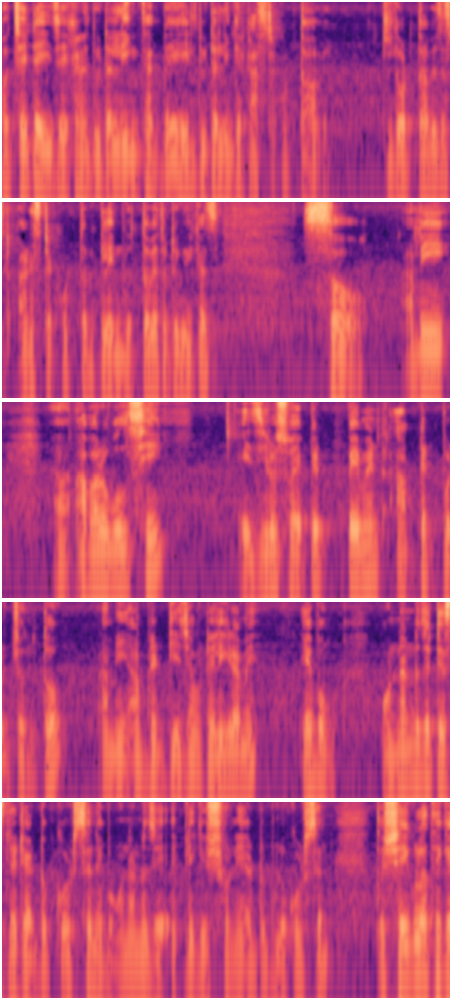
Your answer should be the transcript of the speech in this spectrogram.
হচ্ছে এটাই যে এখানে দুইটা লিঙ্ক থাকবে। এই দুইটা লিঙ্কের কাজটা করতে হবে। কি করতে হবে? জাস্ট আনস্ট্যাক করতে হবে ক্লেম করতে হবে, এতটুকুই কাজ। সো আমি আবারও বলছি, এই জিরো সোয়াইপের পেমেন্ট আপডেট পর্যন্ত আমি আপডেট দিয়ে যাব টেলিগ্রামে এবং অন্যান্য যে টেস্টনেট এয়ারড্রপ করছেন এবং অন্যান্য যে অ্যাপ্লিকেশন এয়ারড্রপগুলো করছেন, তো সেইগুলো থেকে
